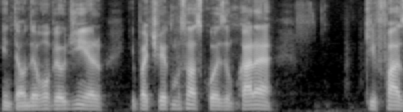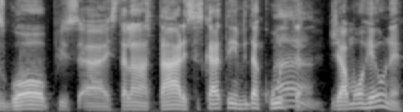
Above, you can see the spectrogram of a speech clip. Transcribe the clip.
Então devolveu o dinheiro. E pra te ver como são as coisas, um cara que faz golpes, a estelionatária, esses caras têm vida curta. Ah. Já morreu, né?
